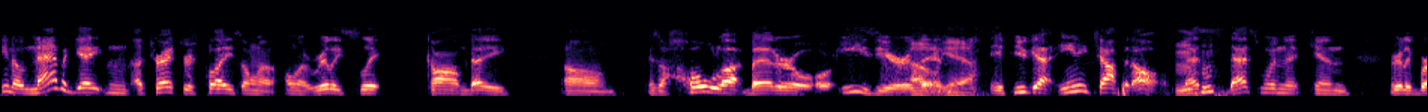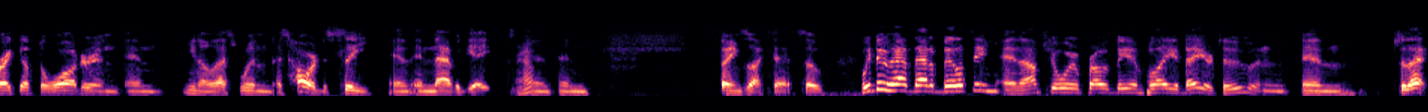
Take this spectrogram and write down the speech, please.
you know, navigating a treacherous place on a, on a really slick, calm day, um, is a whole lot better or, or easier oh than yeah. if you got any chop at all. Mhm. That's, that's when it can really break up the water and, and, you know, that's when it's hard to see and, and navigate Yep. and, and things like that. So, we do have that ability, and I'm sure it'll probably be in play a day or two, and and so that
